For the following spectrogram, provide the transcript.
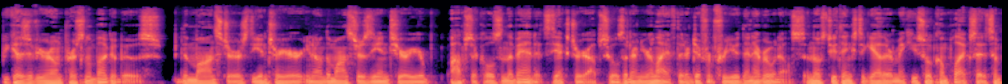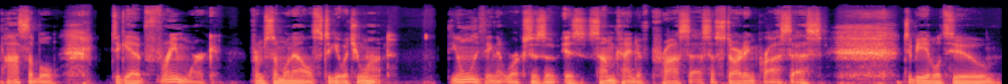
because of your own personal bugaboos. The monsters, the interior, you know, the monsters, the interior obstacles, and the bandits, the exterior obstacles that are in your life that are different for you than everyone else. And those two things together make you so complex that it's impossible to get a framework from someone else to get what you want. The only thing that works is a, is some kind of process, a starting process to be able to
